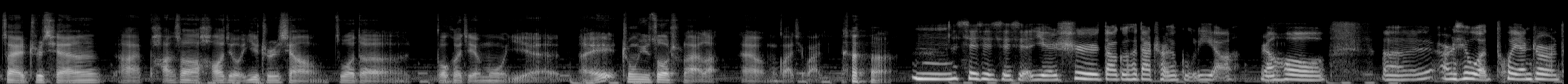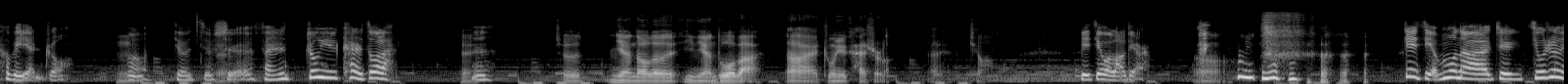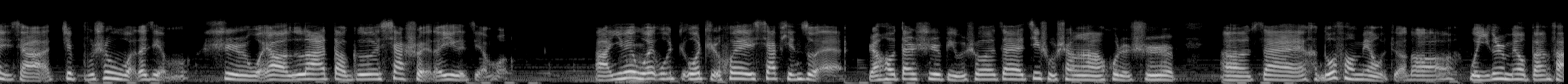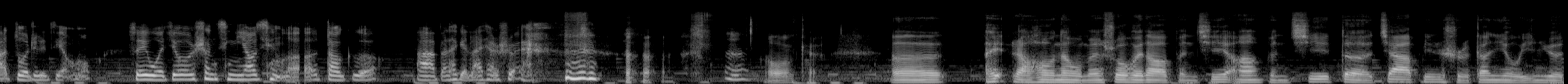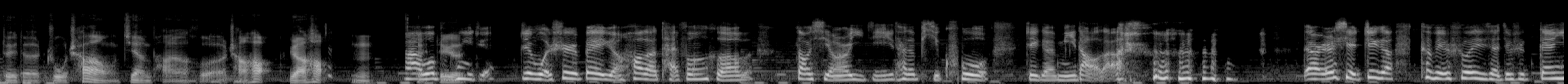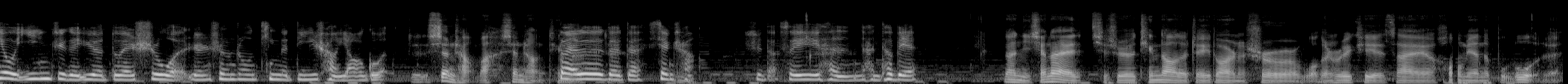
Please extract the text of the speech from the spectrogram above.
在之前啊，盘算了好久，一直想做的博客节目也哎，终于做出来了。哎，我们呱唧呱唧。嗯，谢谢谢谢，也是道哥和大成的鼓励啊。然后，呃，而且我拖延症特别严重，嗯，就就是反正终于开始做了。对，嗯，就念叨了一年多吧，哎，终于开始了，哎，挺好。别接我老底儿。啊。这节目呢，这纠正一下，这不是我的节目，是我要拉道哥下水的一个节目，啊，因为我我我只会瞎贫嘴，然后但是比如说在技术上啊，或者是呃在很多方面，我觉得我一个人没有办法做这个节目，所以我就盛情邀请了道哥啊，把他给拉下水。嗯，OK，呃。哎，然后呢，我们说回到本期啊，本期的嘉宾是甘佑音乐队的主唱、键盘和长号袁浩。嗯，啊，我补充一句，这我是被元昊的台风和造型以及他的皮裤这个迷倒了。而且这个特别说一下，就是甘又音这个乐队是我人生中听的第一场摇滚。对，现场吧，现场听。对对对对对，现场。是的，所以很很特别。那你现在其实听到的这一段呢，是我跟 Ricky 在后面的补录。对，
